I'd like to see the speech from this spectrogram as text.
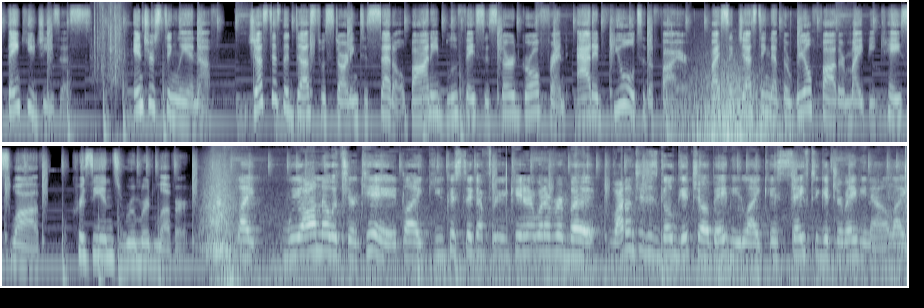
Thank you, Jesus. Interestingly enough, just as the dust was starting to settle, Bonnie, Blueface's third girlfriend, added fuel to the fire by suggesting that the real father might be K Suave, Chrisean's rumored lover. Like, we all know it's your kid. Like, you could stick up for your kid or whatever, but why don't you just go get your baby? Like, it's safe to get your baby now. Like,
